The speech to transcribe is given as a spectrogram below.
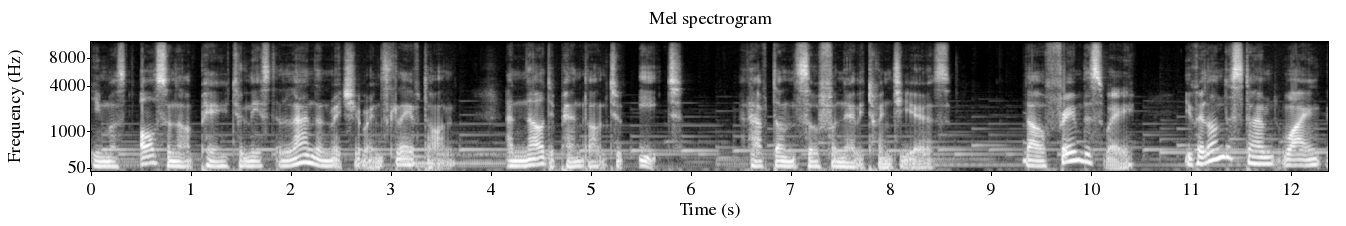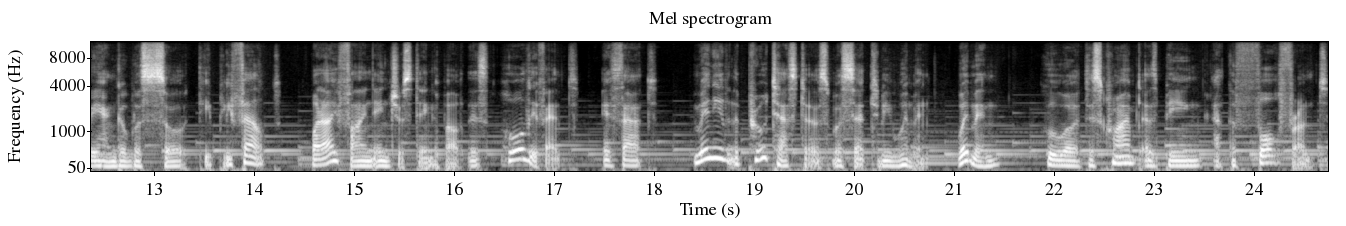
you must also now pay to lease the land on which you were enslaved on and now depend on to eat and have done so for nearly 20 years. Now, framed this way, you can understand why the anger was so deeply felt. What I find interesting about this whole event is that many of the protesters were said to be women. Women who were described as being at the forefront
